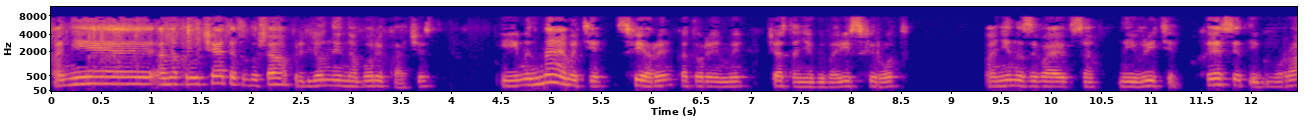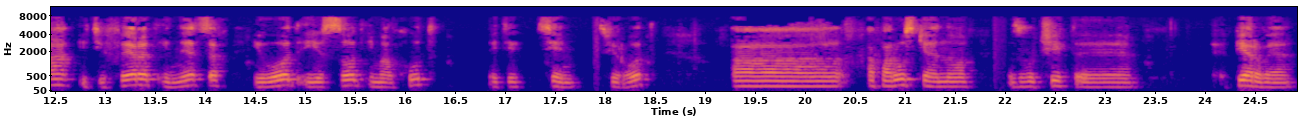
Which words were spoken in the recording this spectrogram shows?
они, она получает, эта душа, определенные наборы качеств. И мы знаем эти сферы, которые мы часто не говорим, сферот, они называются на иврите Хесед, и Гвура, и Тиферет, и Нецах, и Од, и Есод, и Малхут. Эти семь сферот. А, а по-русски оно звучит э, первое.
